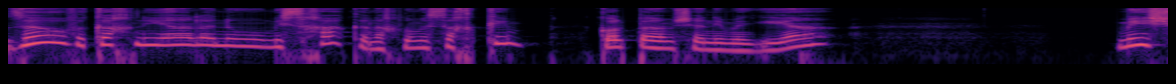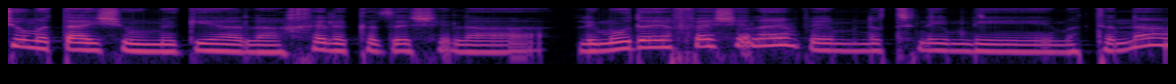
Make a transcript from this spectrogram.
זהו, וכך נהיה לנו משחק, אנחנו משחקים. כל פעם שאני מגיעה, מישהו מתישהו מגיע לחלק הזה של הלימוד היפה שלהם, והם נותנים לי מתנה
